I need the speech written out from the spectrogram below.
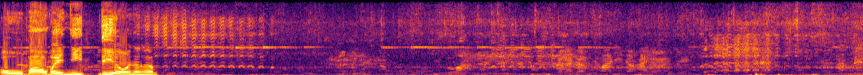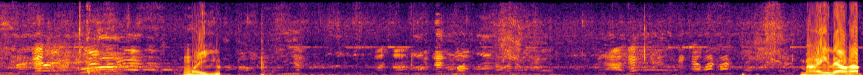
โอ้เบาไปนิดเดียวนะครับ ไม่หยุดมาอีกแล้วครับ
